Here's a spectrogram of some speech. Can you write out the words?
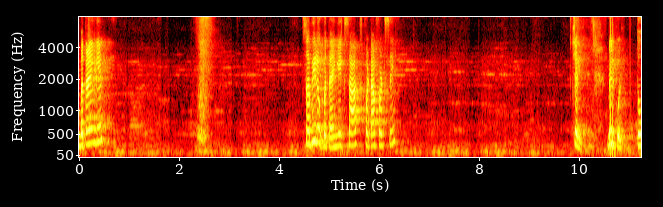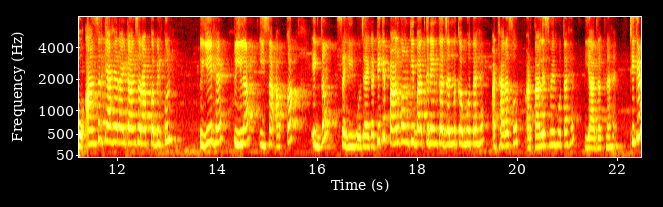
बताएँगे? सभी लोग बताएँगे एक साथ, फटाफट से। चलिए बिल्कुल। तो आंसर क्या है? राइट आंसर आपका बिल्कुल। तो ये है पीला ईसा आपका एकदम सही हो जाएगा ठीक है? पालगांव की बात करें इनका जन्म कब होता है? 1848 में होता है याद रखना है ठीक है?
